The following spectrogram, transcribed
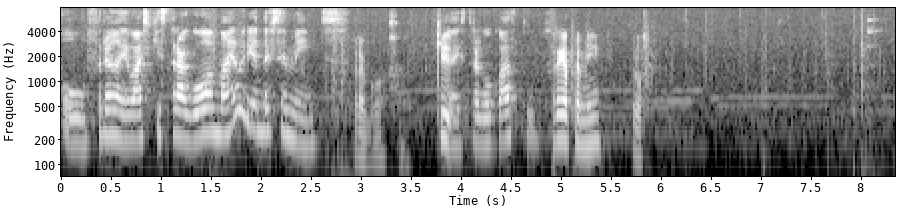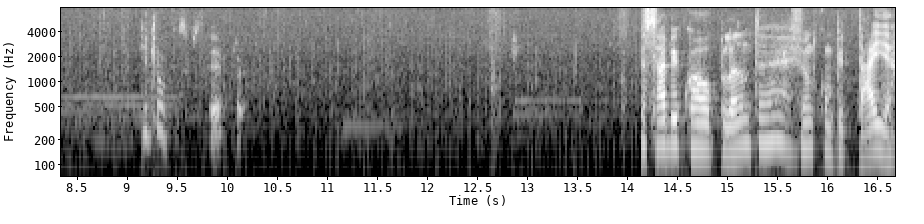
ô, Fran, eu acho que estragou a maioria das sementes. Estragou. É, Que, estragou quase tudo. entrega pra mim, Trofe. O que que eu fiz pra você? Trofe? Você sabe qual planta, junto com pitaia,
